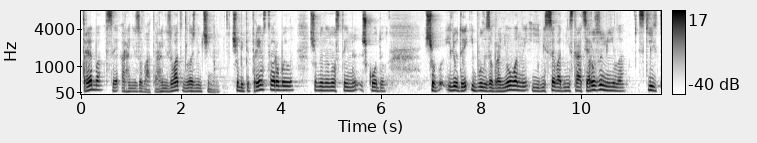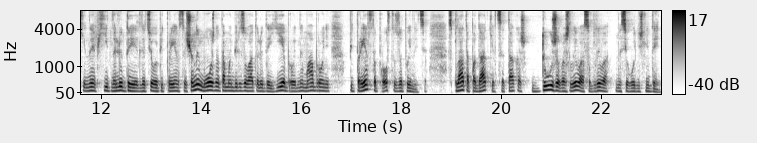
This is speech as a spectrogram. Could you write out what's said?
Треба все організувати, організувати належним чином, щоб і підприємства робили, щоб не наносити їм шкоду, щоб і люди і були заброньовані, і місцева адміністрація розуміла, скільки необхідно людей для цього підприємства, що не можна там мобілізувати людей, є бронь, нема броні. Підприємство просто зупиниться. Сплата податків це також дуже важливо, особливо на сьогоднішній день,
